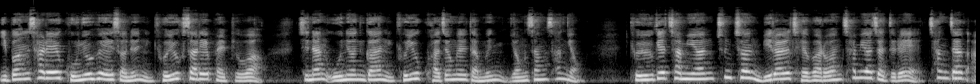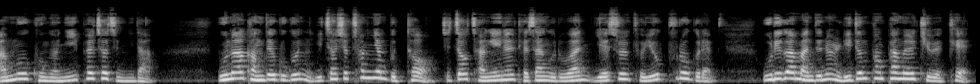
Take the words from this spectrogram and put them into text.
이번 사례 공유회에서는 교육 사례 발표와 지난 5년간 교육 과정을 담은 영상 상영, 교육에 참여한 춘천 미랄 재활원 참여자들의 창작 안무 공연이 펼쳐집니다. 문화강대국은 2013년부터 지적장애인을 대상으로 한 예술교육 프로그램 우리가 만드는 리듬팡팡을 기획해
